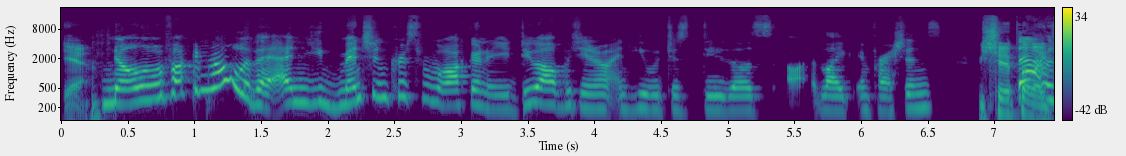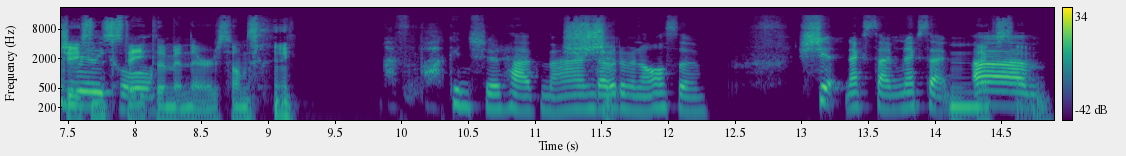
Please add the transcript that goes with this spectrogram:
Yeah. no one would fucking roll with it. And you mentioned Christopher Walken or you do Al Pacino and he would just do those uh, like impressions. You should have put That like Jason really cool. Statham in there or something. I fucking should have, man. That would have been awesome. Shit, next time, next time. Next um, time.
